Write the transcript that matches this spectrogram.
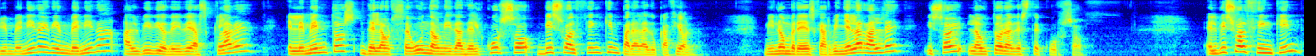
Bienvenido y bienvenida al vídeo de ideas clave, elementos de la segunda unidad del curso Visual Thinking para la Educación. Mi nombre es Garbiñe Larralde y soy la autora de este curso. El Visual Thinking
